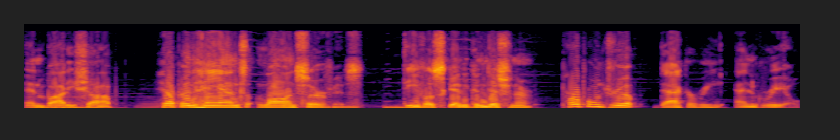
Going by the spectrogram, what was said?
and Body Shop, Helping Hands Lawn Service, Diva Skin Conditioner, Purple Drip Daiquiri, and Grill.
